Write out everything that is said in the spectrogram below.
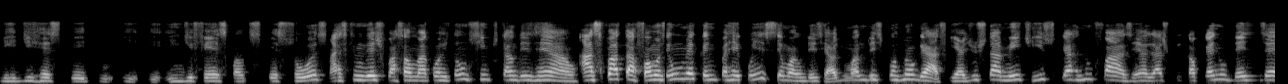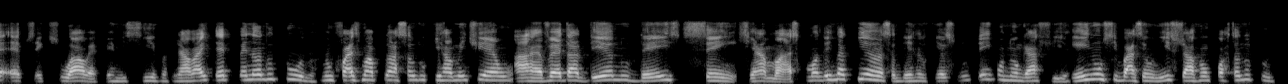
de, de respeito e, e indiferença com outras pessoas, mas que não deixa passar uma coisa tão simples que é um desreal. As plataformas têm um mecanismo para reconhecer uma nudez real de uma nudez pornográfica. E é justamente isso que elas não fazem. Elas acham que qualquer nudez é, é sexual, é permissiva, já vai dependendo tudo. Não faz uma apuração do que realmente é um, a verdadeira nudez sem, sem a máscara. Como desde a criança, desde a criança não tem pornografia. E não se baseiam nisso, já vão cortando tudo.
